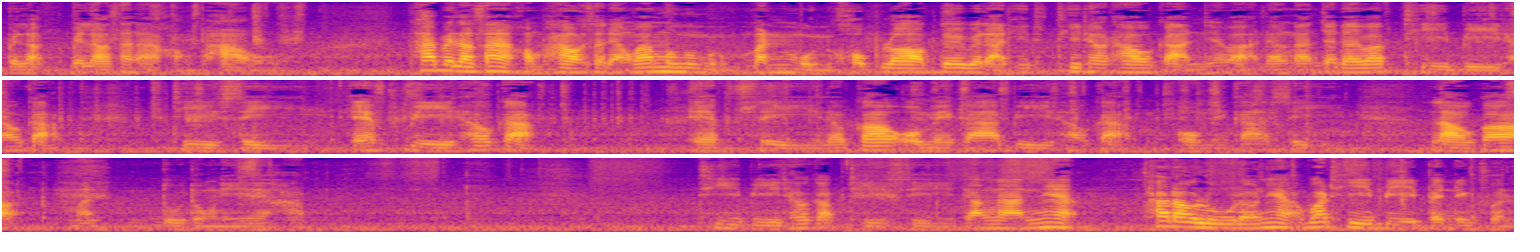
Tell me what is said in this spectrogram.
เป็นลักเป็นลักษณะของเพลา ถ้าเป็นลักษณะของเพลาแสดงว่ามันหมุนมันหมุนครบรอบด้วยเวลาที่ที่เท่า ๆ กันใช่ป่ะดังนั้นจะได้ว่า TB เท่ากับ TC FB เท่ากับ FC แล้วก็โอเมก้า B เท่ากับโอเมก้า C เราก็มาดูตรงนี้เลยครับ TB เท่ากับ TC ดังนั้นเนี่ยถ้าเรารู้แล้วเนี่ยว่า TB เป็น1ส่วน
